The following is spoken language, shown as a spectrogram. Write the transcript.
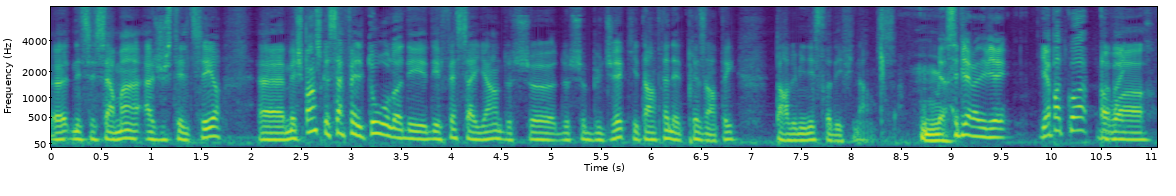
euh, nécessairement ajuster le tir. Euh, mais je pense que ça fait le tour des, des, faits saillants de ce, de ce budget qui est en train d'être présenté par le ministre des Finances. Merci Pierre-Olivier. Il n'y a pas de quoi. Au revoir.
